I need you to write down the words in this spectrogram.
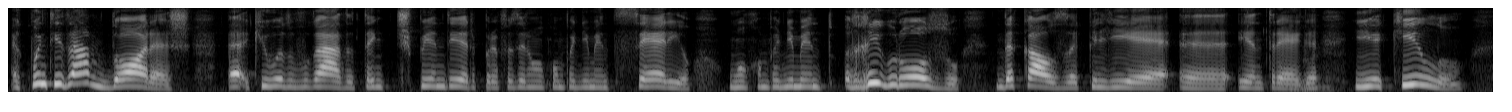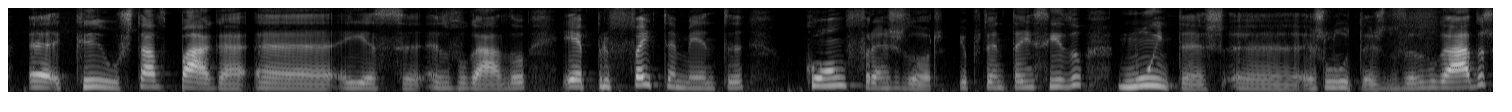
a quantidade de horas que o advogado tem que despender para fazer um acompanhamento sério, um acompanhamento rigoroso da causa que lhe é entregue e aquilo que o Estado paga uh, a esse advogado é perfeitamente confrangedor. E, portanto, têm sido muitas uh, as lutas dos advogados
